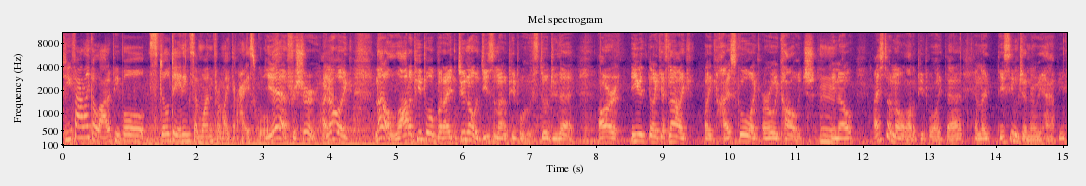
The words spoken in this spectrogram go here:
Do you find like a lot of people still dating someone from like their high school? Yeah, for sure. I know like not a lot of people, but I do know a decent amount of people who still do that. Or even like if not like like high school, like early college. Mm. You know, I still know a lot of people like that, and like they seem generally happy.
